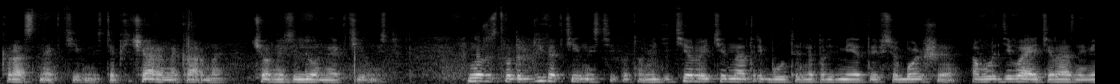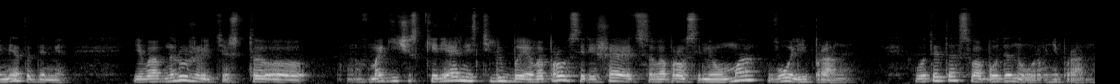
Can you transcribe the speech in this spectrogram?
красная активность, абхичарана карма, черно-зеленая активность множество других активностей, потом медитируете на атрибуты, на предметы, все больше овладеваете разными методами, и вы обнаруживаете, что в магической реальности любые вопросы решаются вопросами ума, воли и праны. Вот это свобода на уровне праны.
